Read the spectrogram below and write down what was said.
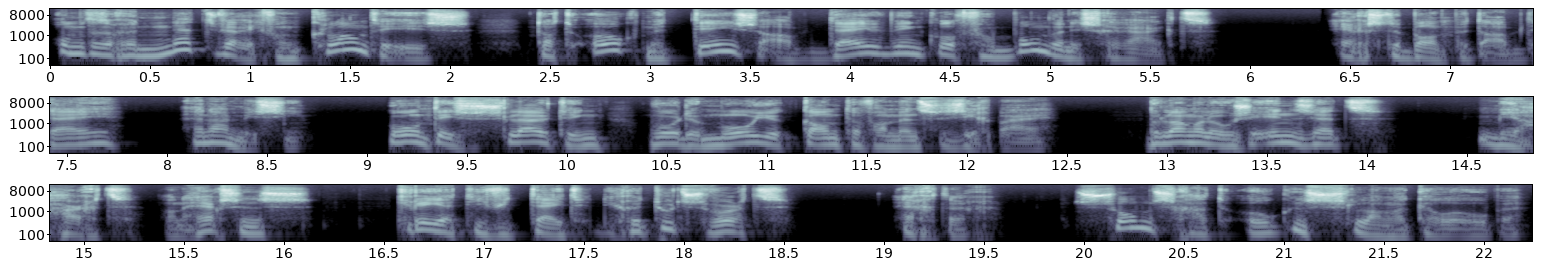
omdat er een netwerk van klanten is dat ook met deze abdijwinkel verbonden is geraakt. Er is de band met de abdij en haar missie. Rond deze sluiting worden mooie kanten van mensen zichtbaar. Belangeloze inzet, meer hart dan hersens, creativiteit die getoetst wordt. Echter, soms gaat ook een slangenkuil open.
